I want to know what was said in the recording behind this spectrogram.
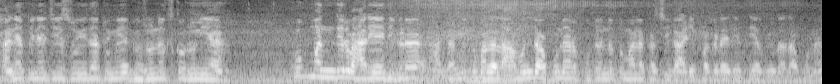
खाण्यापिण्याची सुविधा तुम्ही घरूनच करून या. खूप मंदिर भारी आहे तिकडं. आता मी तुम्हाला लांबून दाखवणार कुठं ना तुम्हाला कशी गाडी पकडायची ते सुद्धा दाखवणार.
